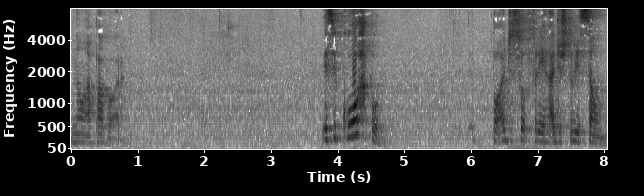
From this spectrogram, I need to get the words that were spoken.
não a apavora. Esse corpo pode sofrer a destruição.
